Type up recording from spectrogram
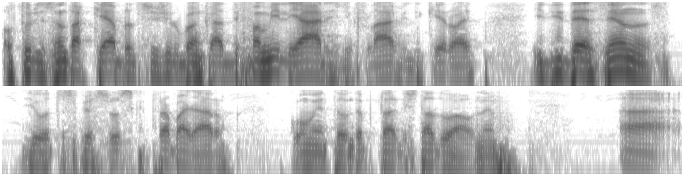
autorizando a quebra do sigilo bancário de familiares de Flávio de Queiroz e de dezenas de outras pessoas que trabalharam como então deputado estadual. Né? A,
